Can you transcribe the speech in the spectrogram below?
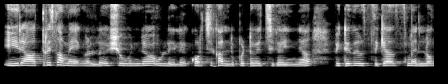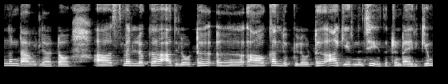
ഈ രാത്രി സമയങ്ങളിൽ ഷൂവിന്റെ ഉള്ളിൽ കുറച്ച് കല്ലുപ്പിട്ട് വെച്ച് കഴിഞ്ഞാൽ പിറ്റേ ദിവസത്തേക്ക് ആ സ്മെല്ലൊന്നും ഉണ്ടാവില്ല കേട്ടോ. ആ സ്മെല്ലൊക്കെ അതിലോട്ട് ആ, കല്ലുപ്പിലോട്ട് ആകിരണം ചെയ്തിട്ടുണ്ടായിരിക്കും.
